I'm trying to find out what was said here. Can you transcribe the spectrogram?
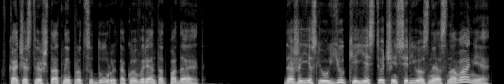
В качестве штатной процедуры такой вариант отпадает. Даже если у Юки есть очень серьезные основания,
